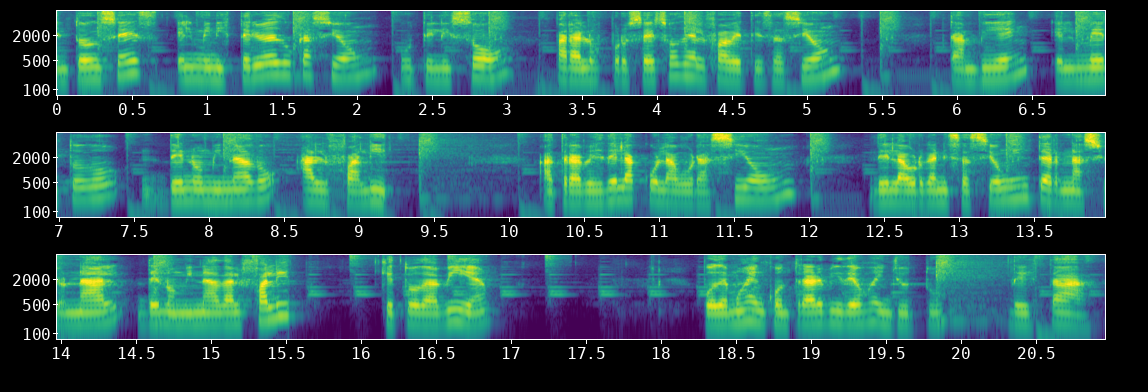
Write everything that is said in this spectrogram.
entonces el Ministerio de Educación utilizó para los procesos de alfabetización también el método denominado Alfalit, a través de la colaboración de la organización internacional denominada Alfalit, que todavía podemos encontrar videos en YouTube de esta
